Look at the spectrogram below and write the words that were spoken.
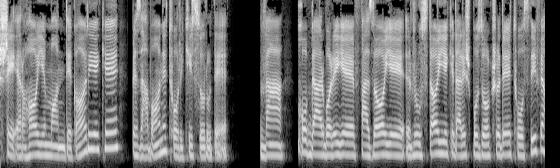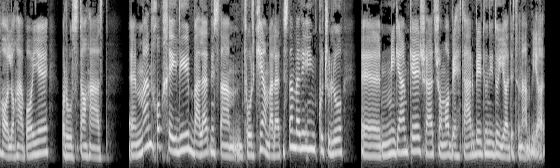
شعرهای ماندگاریه که به زبان ترکی سروده. و خب درباره فضای روستایی که درش بزرگ شده توصیف حال و هوای روستا هست. من خب خیلی بلد نیستم ترکی هم بلد نیستم ولی این کوچولو میگم که شاید شما بهتر بدونید و یادتونم بیاد.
